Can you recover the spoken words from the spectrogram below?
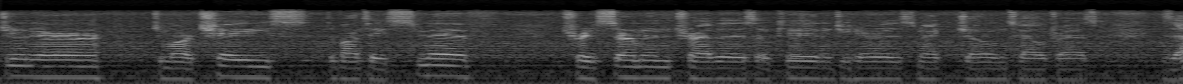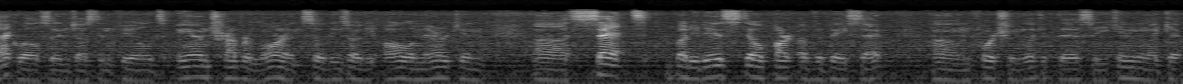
Jr., Ja'Marr Chase, DeVonta Smith, Trey Sermon, Travis, okay, Najee Harris, Mac Jones, Kyle Trask, Zach Wilson, Justin Fields, and Trevor Lawrence. So these are the All American uh, set, but it is still part of the base set. Um, unfortunately, look at this. So you can't even like get.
